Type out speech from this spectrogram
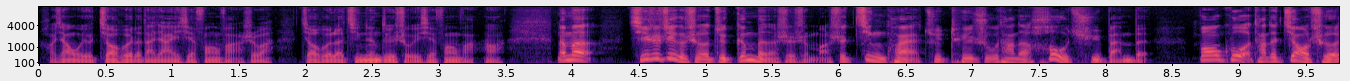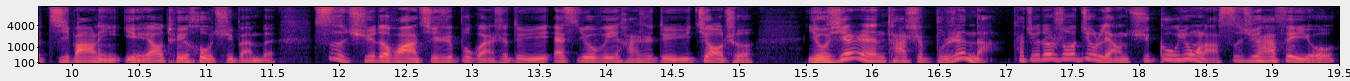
好像我又教会了大家一些方法，是吧？教会了竞争对手一些方法啊。那么其实这个车最根本的是什么？是尽快去推出它的后驱版本，包括它的轿车 G 八零也要推后驱版本。四驱的话，其实不管是对于 SUV 还是对于轿车，有些人他是不认的，他觉得说就两驱够用了，四驱还费油，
